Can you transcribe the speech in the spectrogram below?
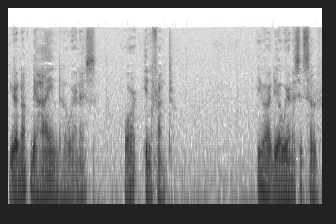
You are not behind awareness or in front. You are the awareness itself.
